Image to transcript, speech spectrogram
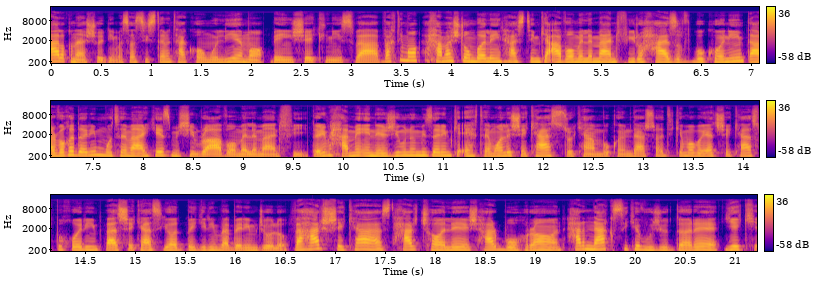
خلق نشدیم. مثلا سیستم تکاملی ما به این شکل نیست و وقتی ما همش دنبال این هستیم که عوامل منفی رو حذف بکنیم در واقع داریم متمرکز میشیم رو عوامل منفی. داریم همه انرژیمون رو می‌ذاریم که احتمال شکست رو کم بکنیم در صورتی که ما باید شکست بخوریم و از شکست یاد بگیریم و بریم جلو. و هر شکست هر چالش هر بحران هر نقصی که وجود داره یک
